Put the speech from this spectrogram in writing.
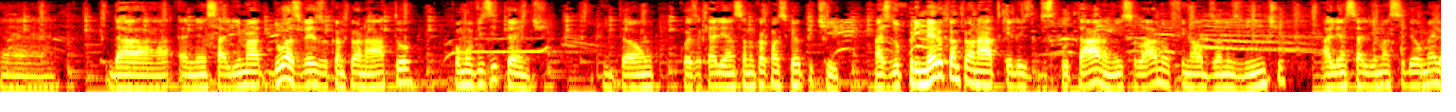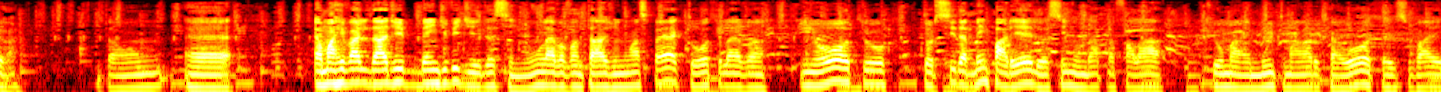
é, da Aliança Lima duas vezes o campeonato como visitante. Então, coisa que a Aliança nunca conseguiu repetir. Mas do primeiro campeonato que eles disputaram, isso lá no final dos anos 20, a Aliança Lima se deu melhor. Então, é, é uma rivalidade bem dividida, assim. Um leva vantagem em um aspecto, o outro leva em outro. Torcida é bem parelho, assim, não dá pra falar que uma é muito maior que a outra. Isso vai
